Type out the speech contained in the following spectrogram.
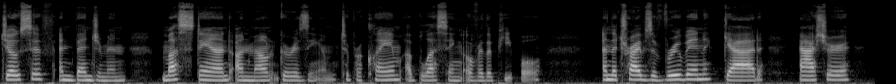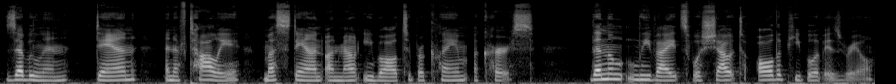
Joseph, and Benjamin must stand on Mount Gerizim to proclaim a blessing over the people. And the tribes of Reuben, Gad, Asher, Zebulun, Dan, and Naphtali must stand on Mount Ebal to proclaim a curse. Then the Levites will shout to all the people of Israel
